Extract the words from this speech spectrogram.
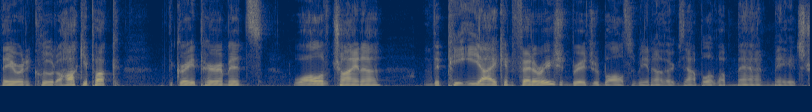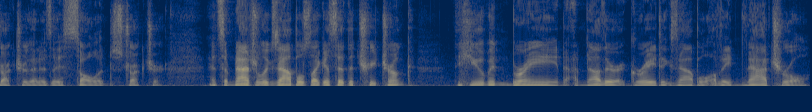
they would include a hockey puck, the Great Pyramids, Wall of China, the PEI Confederation Bridge would also be another example of a man-made structure that is a solid structure. And some natural examples, like I said, the tree trunk, the human brain, another great example of a natural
